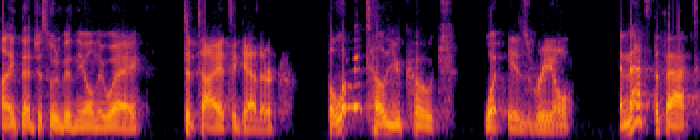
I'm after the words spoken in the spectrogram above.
I think that just would have been the only way to tie it together. But let me tell you, coach, what is real. And that's the fact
